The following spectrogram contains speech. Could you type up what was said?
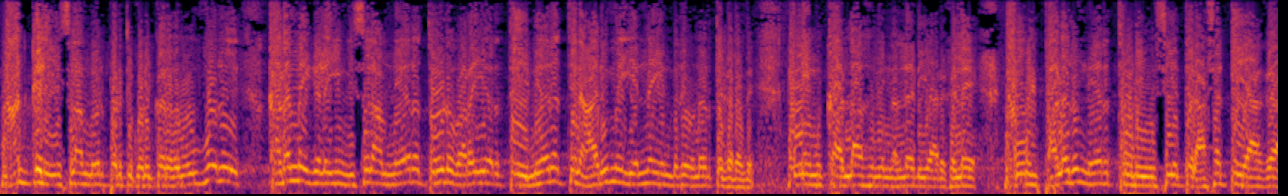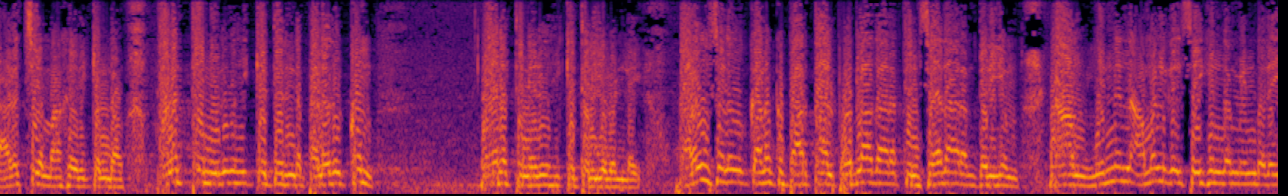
நாட்களை இஸ்லாம் ஏற்படுத்தி கொடுக்கிறது. ஒவ்வொரு கடமைகளையும் இஸ்லாம் நேரத்தோடு வரையறுத்து நேரத்தின் அருமை என்ன என்பதை உணர்த்துகிறது. கண்ணியமிக்க அல்லாஹுவின் நல்லடியார்களே நம்ம பலரும் நேரத்தினுடைய விஷயத்தில் அசட்டையாக அலட்சியமாக இருக்கின்றோம். பணத்தை நிர்வகிக்க தெரிந்த பலருக்கும் நேரத்தை நிர்வகிக்க தெரியவில்லை. வரவு செலவு கணக்கு பார்த்தால் பொருளாதாரத்தின் சேதாரம் தெரியும். நாம் என்னென்ன அமல்கள் செய்கின்றோம் என்பதை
